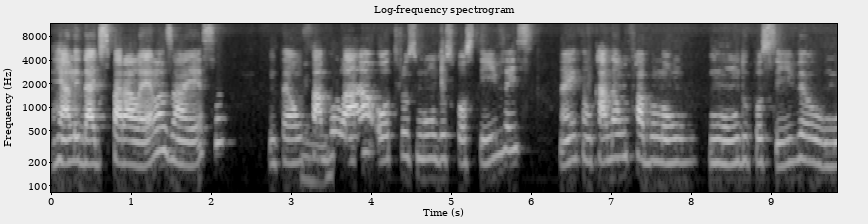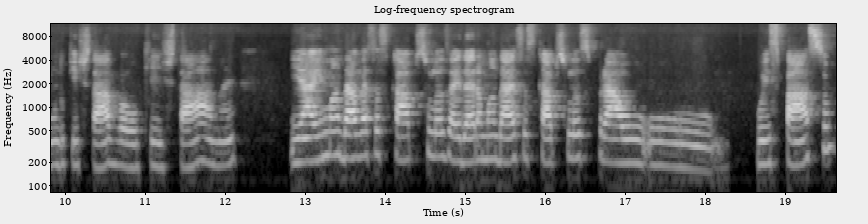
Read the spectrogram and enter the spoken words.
realidades paralelas a essa. Então, uhum. fabular outros mundos possíveis, né? Então, cada um fabulou um mundo possível, o um mundo que estava ou que está, né? E aí mandava essas cápsulas, a ideia era mandar essas cápsulas para o, o, o, espaço,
